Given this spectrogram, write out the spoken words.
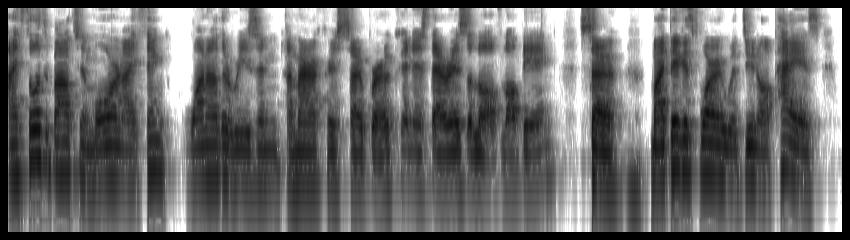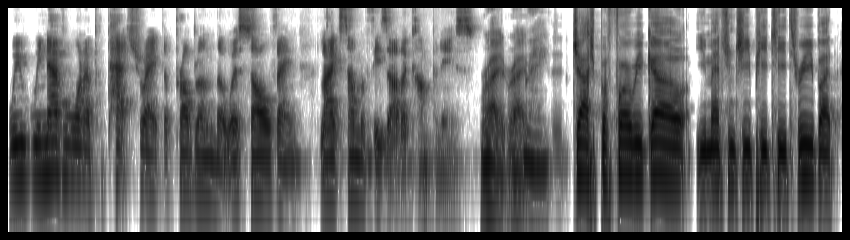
I thought about it more, and I think one other reason America is so broken is there is a lot of lobbying. So my biggest worry with do not pay is we, we never want to perpetuate the problem that we're solving like some of these other companies. Right, right. right. Josh, before we go, you mentioned GPT-3, but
